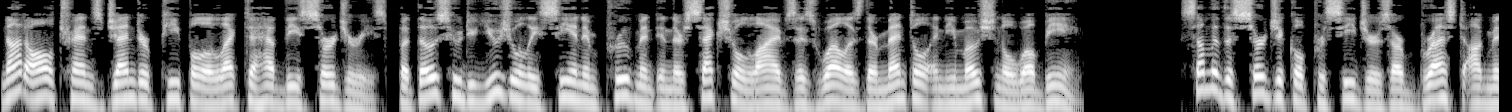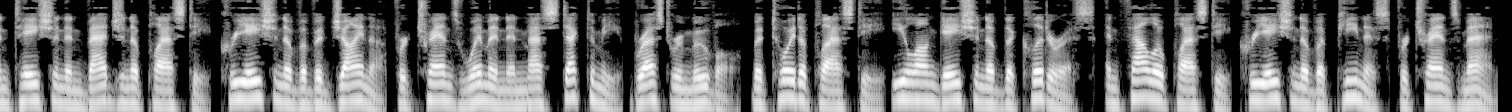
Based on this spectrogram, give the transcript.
Not all transgender people elect to have these surgeries, but those who do usually see an improvement in their sexual lives as well as their mental and emotional well-being. Some of the surgical procedures are breast augmentation and vaginoplasty creation of a vagina for trans women and mastectomy breast removal, metoidoplasty elongation of the clitoris, and phalloplasty creation of a penis for trans men.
